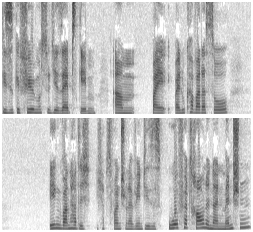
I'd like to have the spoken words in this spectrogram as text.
Dieses Gefühl musst du dir selbst geben. Ähm, bei, bei Luca war das so, irgendwann hatte ich, ich habe es vorhin schon erwähnt, dieses Urvertrauen in einen Menschen.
